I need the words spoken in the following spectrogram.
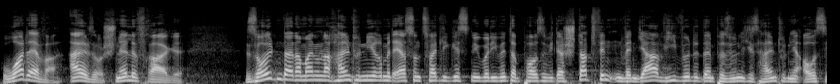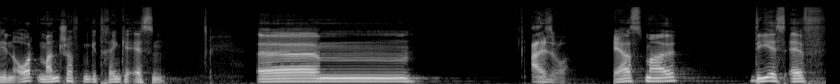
Whatever. Also, schnelle Frage. Sollten deiner Meinung nach Hallenturniere mit Erst- und Zweitligisten über die Winterpause wieder stattfinden? Wenn ja, wie würde dein persönliches Hallenturnier aussehen? Ort, Mannschaften, Getränke, Essen. Ähm, also, erstmal DSF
